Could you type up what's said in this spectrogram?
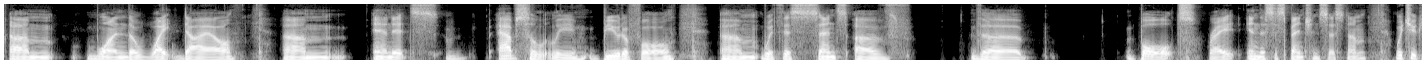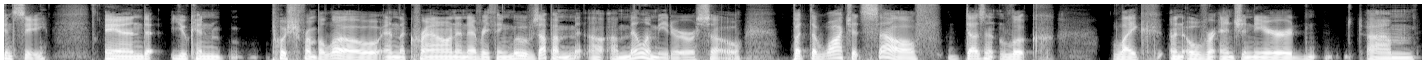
um, one the white dial um, and it's absolutely beautiful um, with this sense of the bolts, right, in the suspension system, which you can see, and you can push from below, and the crown and everything moves up a, a millimeter or so. But the watch itself doesn't look like an over engineered um,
